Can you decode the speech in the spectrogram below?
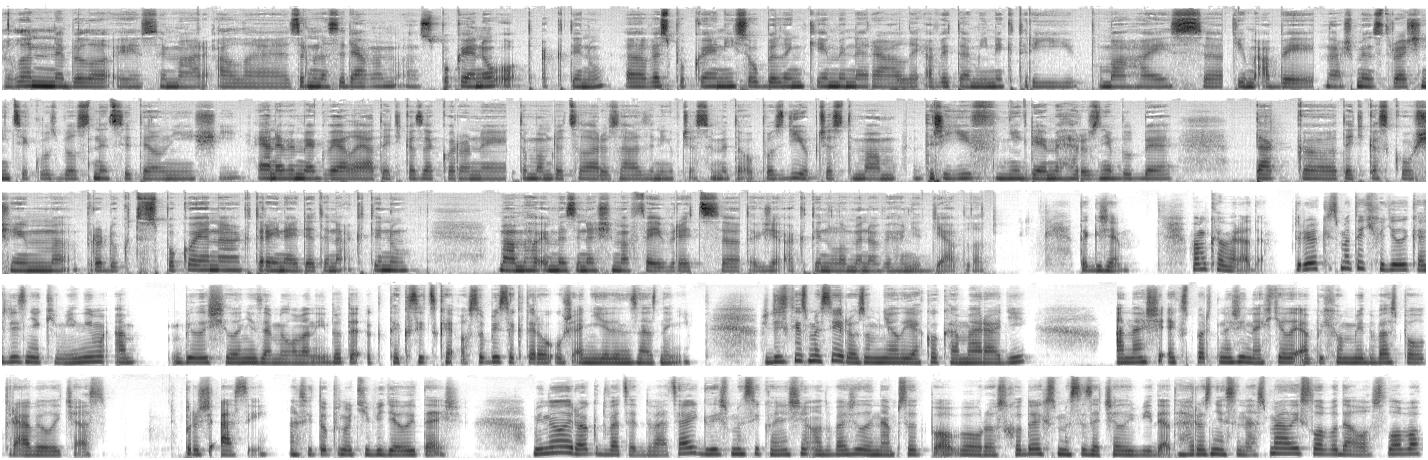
Tohle nebylo ASMR, ale zrovna si dávám spokojenou od aktinu. E, ve spokojený jsou bylinky, minerály a vitamíny, které pomáhají s tím, aby náš menstruační cyklus byl snesitelnější. Já nevím, jak vy, ale já teďka za korony to mám docela rozházený. Občas se mi to opozdí, občas to mám dřív, někdy je mi hrozně blbě tak eh, teďka zkouším produkt Spokojená, který najdete na Actinu. Máme ho i mezi našima favorites, eh, takže Actin lomeno vyhonit ďábla. Takže mám kamaráda. Tři roky jsme teď chodili každý s někým jiným a byli šíleně zamilovaní do te- toxické osoby, se kterou už ani jeden z nás není. Vždycky jsme si rozuměli jako kamarádi a naši expertneři nechtěli, abychom my dva spolu trávili čas. Proč asi? Asi to pnutí viděli tež. Minulý rok 2020, když jsme si konečně odvážili napsat po obou rozchodech, jsme se začali výdat. Hrozně se nasmáli, slovo dalo slovo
